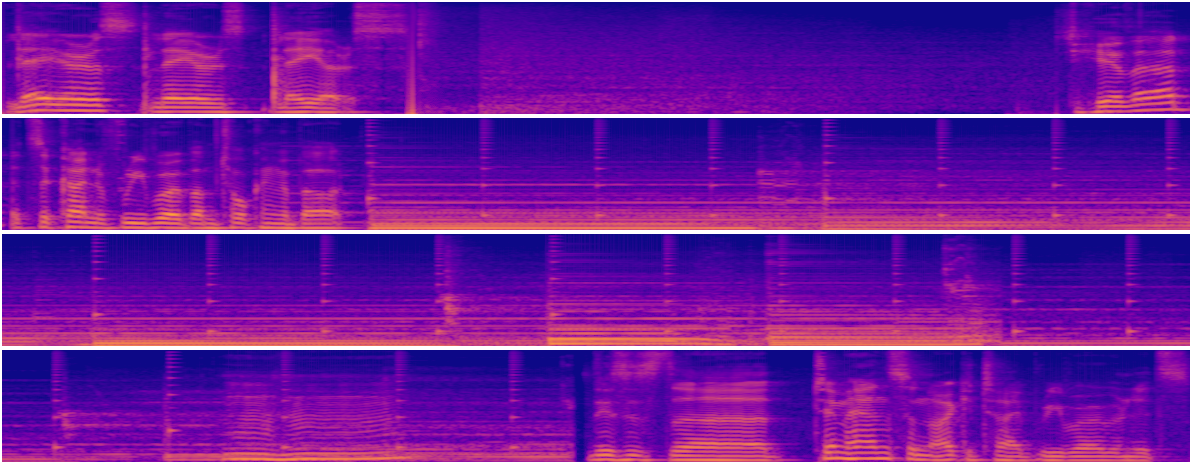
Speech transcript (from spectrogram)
Layers, layers, layers. Did you hear that? It's the kind of reverb I'm talking about. This is the Tim Henson archetype reverb and it's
